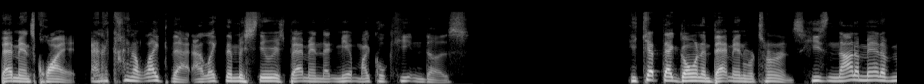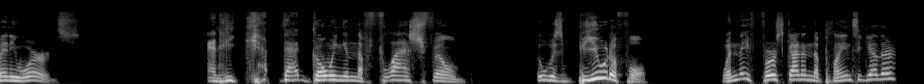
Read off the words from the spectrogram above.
Batman's quiet, and I kind of like that. I like the mysterious Batman that Michael Keaton does. He kept that going in Batman Returns. He's not a man of many words. And he kept that going in the Flash film. It was beautiful. When they first got in the plane together,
